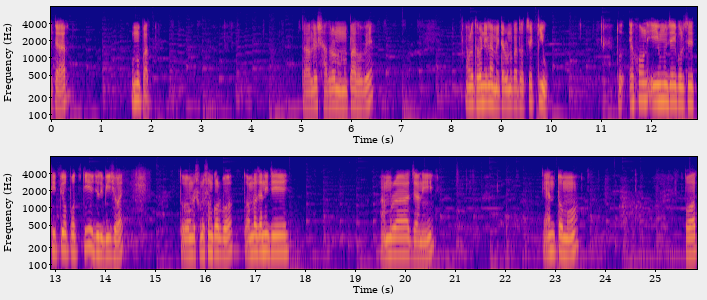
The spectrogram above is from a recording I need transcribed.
এটার অনুপাত। তাহলে সাধারণ অনুপাত হবে, আমরা ধরে নিলাম এটার অনুপাত হচ্ছে কিউ তো এখন এই অনুযায়ী বলছে যে তৃতীয় পদটি যদি বিশ হয়, তো আমরা সলিউশন করব। তো আমরা জানি যে, আমরা জানি এনতম পদ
